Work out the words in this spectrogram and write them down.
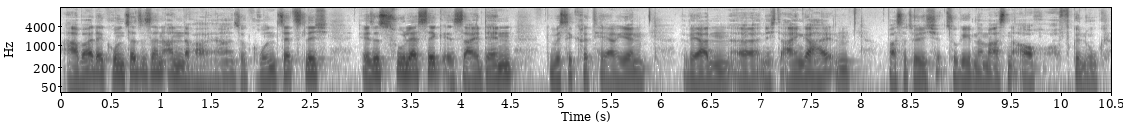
Aber der Grundsatz ist ein anderer. Ja? Also grundsätzlich ist es zulässig, es sei denn, gewisse Kriterien werden äh, nicht eingehalten was natürlich zugegebenermaßen auch oft genug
